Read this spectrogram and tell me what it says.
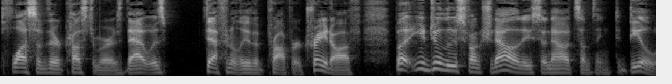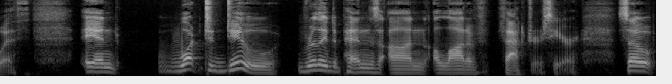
plus of their customers, that was definitely the proper trade off, but you do lose functionality. So now it's something to deal with. And what to do really depends on a lot of factors here. So,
